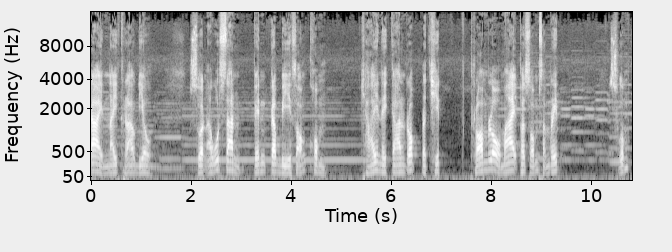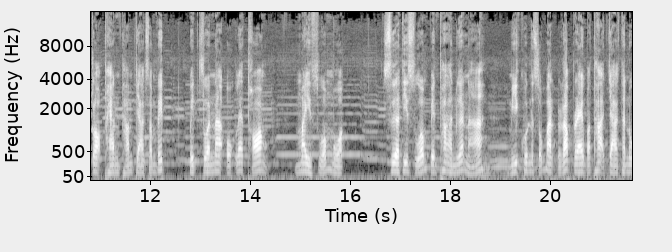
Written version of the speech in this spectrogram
ได้ในคราวเดียว ส่วนอาวุธสั้นเป็นกระบี่สองคม ใช้ในการรบประชิด พร้อมโล่ไม้ผสมสำริดสวมเกราะแผ่นทำจากสำริดปิดส่วนหน้าอกและท้อง ไม่สวมหมวก เสื้อที่สวมเป็นผ้าเนื้อหนา มีคุณสมบัติรับแรงปะทะจากธนู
